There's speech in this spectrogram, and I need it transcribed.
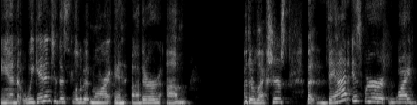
And we get into this a little bit more in other, um, other lectures, but that is where why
